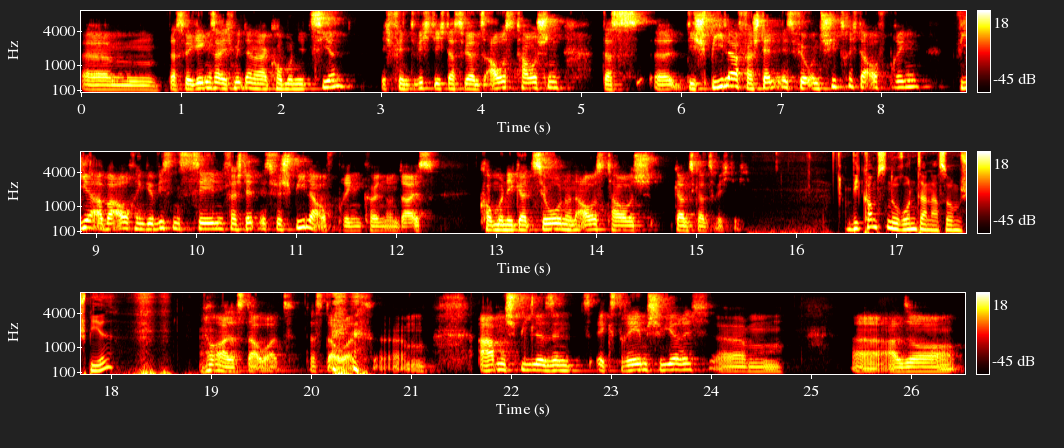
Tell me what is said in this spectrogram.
ähm, dass wir gegenseitig miteinander kommunizieren. Ich finde wichtig, dass wir uns austauschen, dass äh, die Spieler Verständnis für uns Schiedsrichter aufbringen, wir aber auch in gewissen Szenen Verständnis für Spieler aufbringen können. Und da ist Kommunikation und Austausch ganz, ganz wichtig. Wie kommst du runter nach so einem Spiel? Oh, das dauert, das dauert. ähm, Abendspiele sind extrem schwierig. Ähm, äh, also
